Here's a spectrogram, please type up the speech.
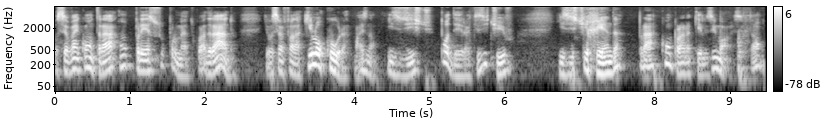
Você vai encontrar um preço por metro quadrado que você vai falar que loucura, mas não, existe poder aquisitivo, existe renda para comprar aqueles imóveis. Então,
